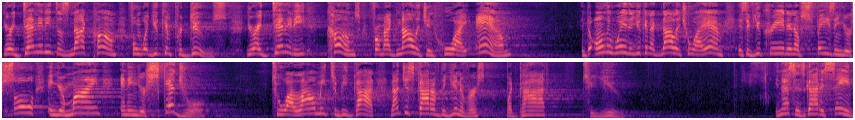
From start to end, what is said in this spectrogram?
Your identity does not come from what you can produce. Your identity comes from acknowledging who I am and the only way that you can acknowledge who I am is if you create enough space in your soul, in your mind, and in your schedule to allow me to be God, not just God of the universe, but God to you. In essence, God is saying,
